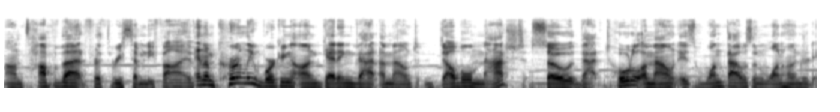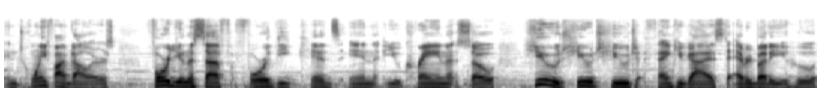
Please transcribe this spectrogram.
on top of that for 375 and I'm currently working on getting that amount double matched. So that total amount is 1,125 dollars for UNICEF for the kids in Ukraine. So huge huge huge thank you guys to everybody who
